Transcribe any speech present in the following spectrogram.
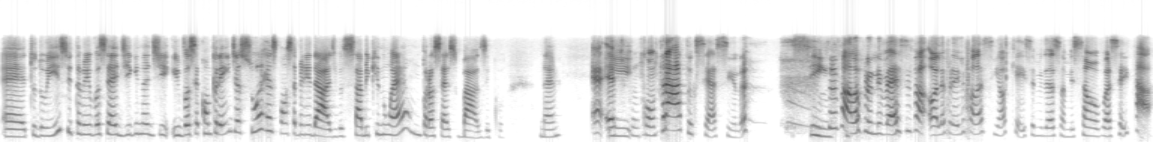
é, tudo isso e também você é digna de. E você compreende a sua responsabilidade. Você sabe que não é um processo básico, né? É, é e... tipo um contrato que você assina. Sim. Você fala para o universo e fala, olha para ele e fala assim: ok, você me deu essa missão, eu vou aceitar.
